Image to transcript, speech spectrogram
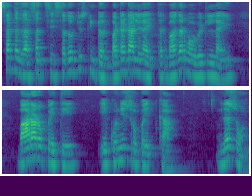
सात हजार सातशे सदोतीस क्विंटल बटाटा आलेला आहे तर बाजारभाव भेटलेला आहे बारा रुपये ते एकोणीस रुपये इतका. लसूण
